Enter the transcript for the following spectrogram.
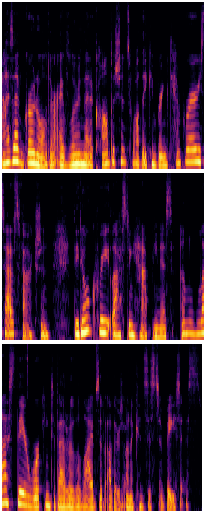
As I've grown older, I've learned that accomplishments, while they can bring temporary satisfaction, they don't create lasting happiness unless they are working to better the lives of others on a consistent basis.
